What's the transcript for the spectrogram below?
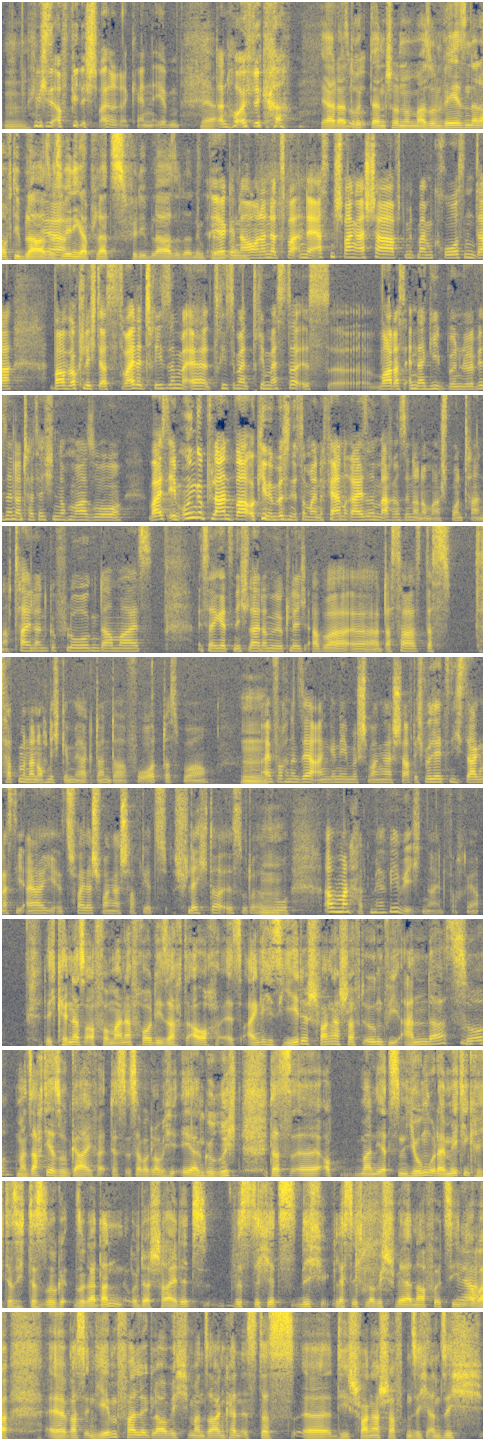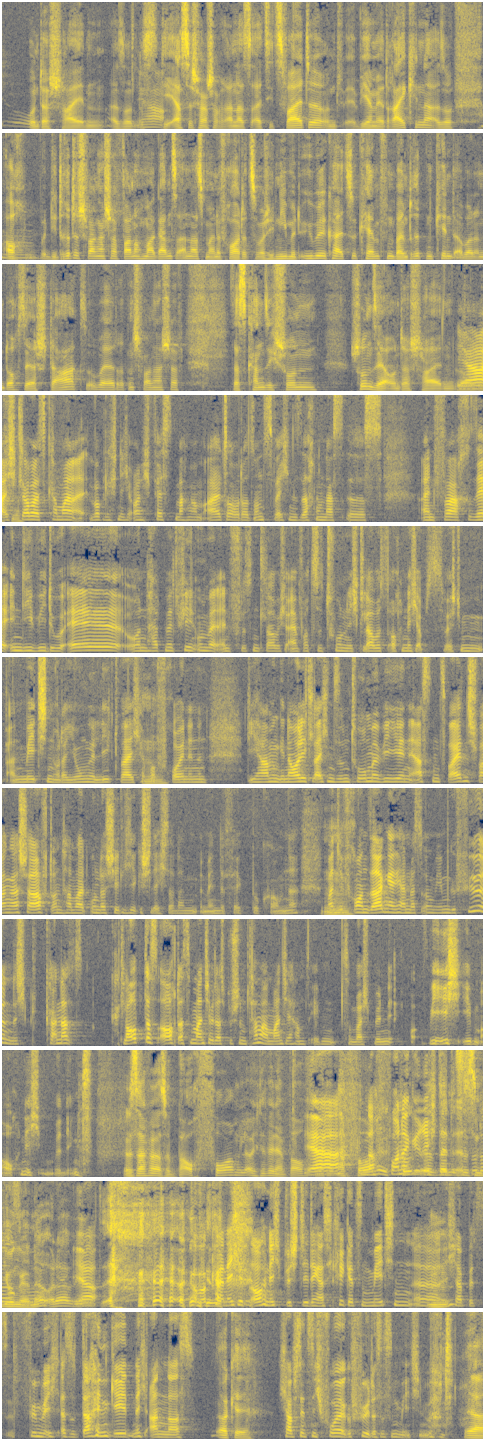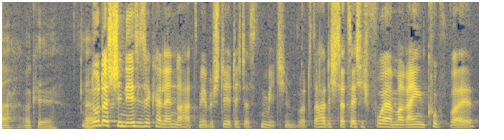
mhm. wie sie auch viele Schwangere kennen, eben ja. dann häufiger. Ja, da so. drückt dann schon mal so ein Wesen dann auf die Blase. Ja. Ist weniger Platz für die Blase dann im Körper. Ja, genau. Und in der, in der ersten Schwangerschaft mit meinem Großen, da war wirklich das zweite Trisem, äh, Trimester ist, äh, war das Energiebündel. Wir sind dann tatsächlich noch mal so, weil es eben ungeplant war, okay, wir müssen jetzt noch mal eine Fernreise machen, sind dann noch mal spontan nach Thailand geflogen damals. Ist ja jetzt nicht leider möglich, aber äh, das, das, das hat man dann auch nicht gemerkt dann da vor Ort. Das war Mhm. Einfach eine sehr angenehme Schwangerschaft. Ich will jetzt nicht sagen, dass die zweite Schwangerschaft jetzt schlechter ist oder mhm. so, aber man hat mehr Wehwehchen einfach, ja. Ich kenne das auch von meiner Frau, die sagt auch, es, eigentlich ist jede Schwangerschaft irgendwie anders. So. Mhm. Man sagt ja sogar, ich, das ist aber glaube ich eher ein Gerücht, dass äh, ob man jetzt einen Jungen oder ein Mädchen kriegt, dass sich das sogar, sogar dann unterscheidet, wüsste ich jetzt nicht, lässt sich glaube ich schwer nachvollziehen. Ja. Aber äh, was in jedem Falle glaube ich man sagen kann, ist, dass äh, die Schwangerschaften sich an sich unterscheiden. Also das ja. ist die erste Schwangerschaft anders als die zweite und wir haben ja drei Kinder. Also auch mhm. die dritte Schwangerschaft war noch mal ganz anders. Meine Frau hatte zum Beispiel nie mit Übelkeit zu kämpfen, beim dritten Kind aber dann doch sehr stark, so bei der dritten Schwangerschaft. Das kann sich schon, schon sehr unterscheiden, glaube ja, ich. Ja, ich ne? glaube, das kann man wirklich nicht auch nicht festmachen am Alter oder sonst welchen Sachen. Das ist einfach sehr individuell und hat mit vielen Umwelteinflüssen, glaube ich, einfach zu tun. Ich glaube es auch nicht, ob es zum Beispiel an Mädchen oder Junge liegt, weil ich mhm. habe auch Freundinnen, die haben genau die gleichen Symptome wie in der ersten, zweiten Schwangerschaft und haben halt unterschiedliche Geschlechter dann im Endeffekt bekommen. Ne? Manche mhm. Frauen sagen ja, die haben das irgendwie im Gefühl und ich kann das glaube das auch, dass manche das bestimmt haben, aber manche haben es eben zum Beispiel, wie ich, eben auch nicht unbedingt. Das sagt man so Bauchform, glaube ich, ne? wenn der Bauch ja, nach vorne, nach vorne guckt, gerichtet dann ist es ein Junge, so. ne? oder? Ja. aber kann ich jetzt auch nicht bestätigen. Also ich kriege jetzt ein Mädchen, äh, mhm. ich habe jetzt für mich, also dahin geht nicht anders. Okay. Ich habe es jetzt nicht vorher gefühlt, dass es ein Mädchen wird. Ja, okay. Ja. Nur der chinesische Kalender hat es mir bestätigt, dass es ein Mädchen wird. Da hatte ich tatsächlich vorher mal reingeguckt, weil,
